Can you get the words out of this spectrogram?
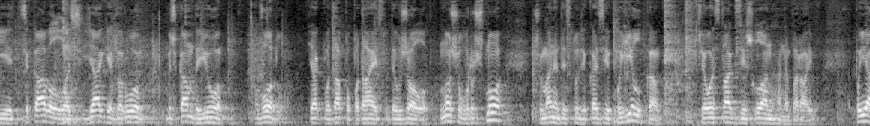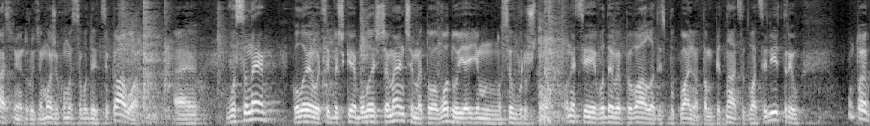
і цікавилось, як я беру бичкам даю воду, як вода попадає сюди в жолоб. Ношу вручну, що в мене десь тут якась є поїлка, чи ось так зі шланга набираю. Пояснюю, друзі, може комусь це буде цікаво. Е, Восени, коли оці бички були ще меншими, то воду я їм носив вручну. Вони цієї води випивали десь буквально там 15-20 літрів. Ну, то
